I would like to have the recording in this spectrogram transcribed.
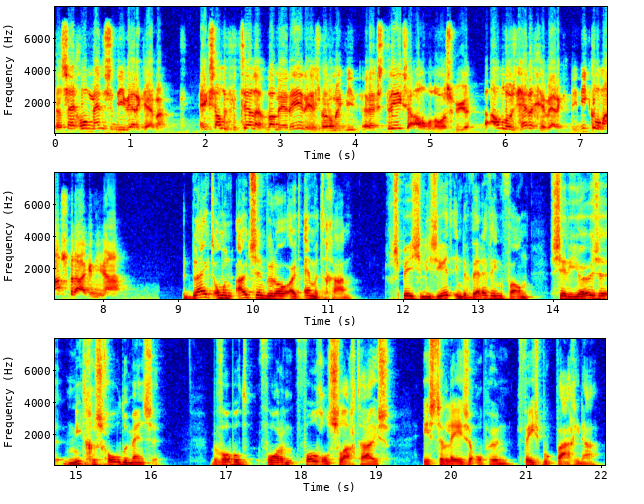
Dat zijn gewoon mensen die werk hebben. En ik zal u vertellen wat mijn reden is waarom ik niet rechtstreeks aan Almelo's vuur. Almelo's hebben geen werk. Die, die komen afspraken niet na. Het blijkt om een uitzendbureau uit Emmen te gaan. Gespecialiseerd in de werving van serieuze, niet geschoolde mensen. Bijvoorbeeld voor een vogelslachthuis is te lezen op hun Facebookpagina.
